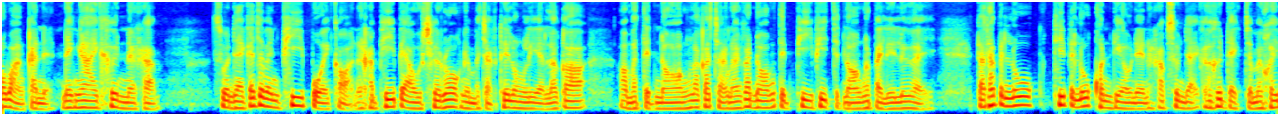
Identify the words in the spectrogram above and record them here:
ระหว่างกันเนี่ยได้ง่ายขึ้นนะครับ ส่วนใหญ่ก็จะเป็นพี่ป่วยก่อนนะครับ พี่ไปเอาเชื้อโรคเนี่ยมาจากที่โรงเรียน แล้วก็เอามาติดน้อง แล้วก็จากนั้นก็น้องติดพี่พี่ติดน้องกันไปเรื่อย ๆ แต่ถ้าเป็นลูกที่เป็นลูกคนเดียวเนี่ยนะครับ ส่วนใหญ่ก็คือเด็กจะไม่ค่อย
